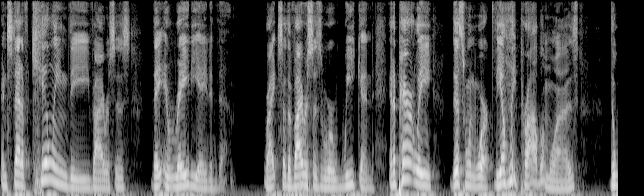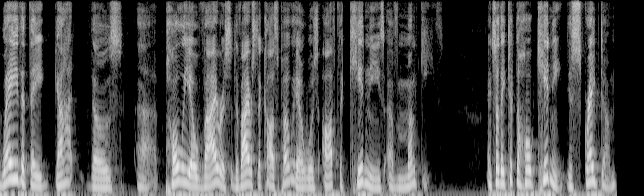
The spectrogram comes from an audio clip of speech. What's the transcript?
Instead of killing the viruses, they irradiated them. Right? So the mm-hmm. viruses were weakened. And apparently this one worked. The only problem was the way that they got those uh, polio virus, the virus that caused polio, was off the kidneys of monkeys. And so they took the whole kidney, just scraped them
